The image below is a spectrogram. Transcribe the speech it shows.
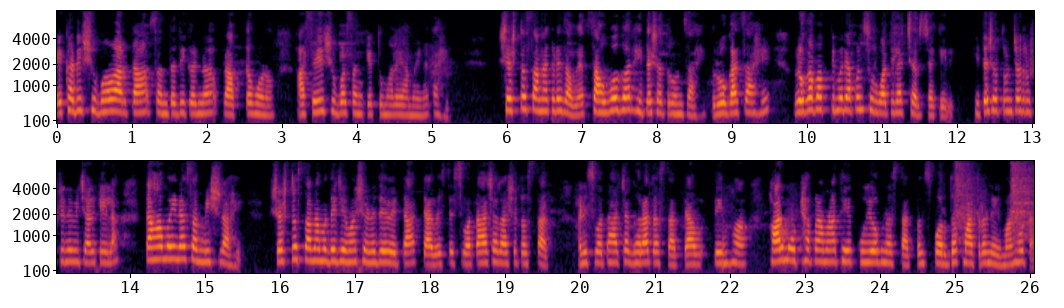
एखादी शुभ वार्ता संततीकडनं प्राप्त होणं असेही शुभ संकेत तुम्हाला या महिन्यात आहेत. षष्ठ स्थानाकडे जाऊयात. सहावं घर हितशत्रूंचं आहे. रोगाचं आहे. रोगाबाबतीमध्ये आपण सुरुवातीला चर्चा केली. हितशत्रूंच्या दृष्टीने विचार केला तर हा महिना संमिश्र आहे. षष्ठ स्थानामध्ये जेव्हा शनिदेव येतात त्यावेळेस ते स्वतःच्या राशीत असतात. आणि स्वतःच्या घरात असतात त्या तेव्हा फार मोठ्या प्रमाणात हे कुयोग नसतात पण स्पर्धक मात्र निर्माण होतात.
